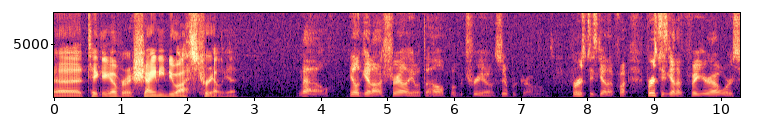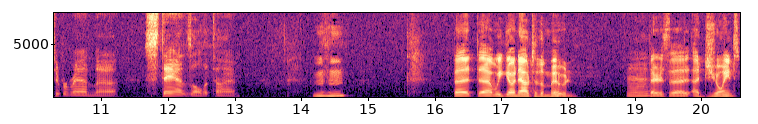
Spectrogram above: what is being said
uh, taking over a shiny new Australia. No, he'll get Australia with the help of a trio of super criminals. First, he's got to first he's got to figure out where Superman uh, stands all the time. Mm-hmm. But uh, we go now to the moon. Mm-hmm. There's a, a joint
